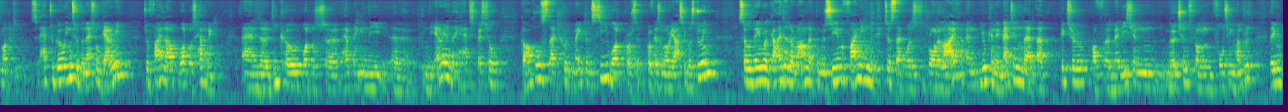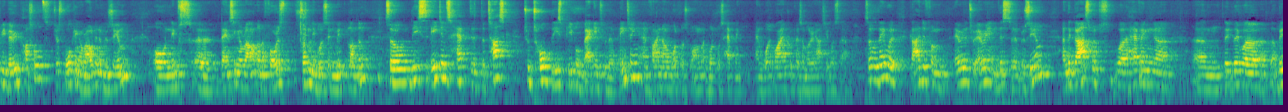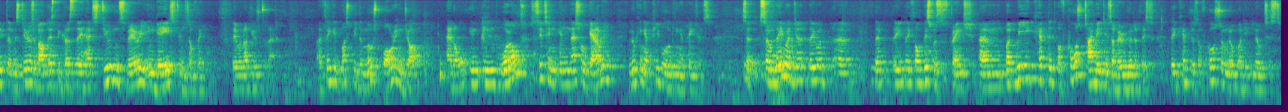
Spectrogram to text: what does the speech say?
had to go into the National Gallery to find out what was happening and uh, decode what was uh, happening in the, uh, in the area. They had special goggles that could make them see what Professor Moriarty was doing. So they were guided around at the museum finding the pictures that was brought alive and you can imagine that a picture of a Venetian merchant from 1400 they would be very puzzled just walking around in a museum or nymphs uh, dancing around on a forest suddenly was in mid-London. So these agents had the, the task to talk these people back into their painting and find out what was wrong and what was happening and what, why Professor Moriarty was there. So they were guided from area to area in this uh, museum and the guards were having, uh, um, they, they, were a bit uh, mysterious about this because they had students very engaged in something. They were not used to that. I think it must be the most boring job at all in, in the world, sitting in National Gallery, looking at people looking at paintings. So, so they were just, they were, uh, they, they, they, thought this was strange, um, but we kept it, of course, time agents are very good at this. They kept it, of course, so nobody noticed.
